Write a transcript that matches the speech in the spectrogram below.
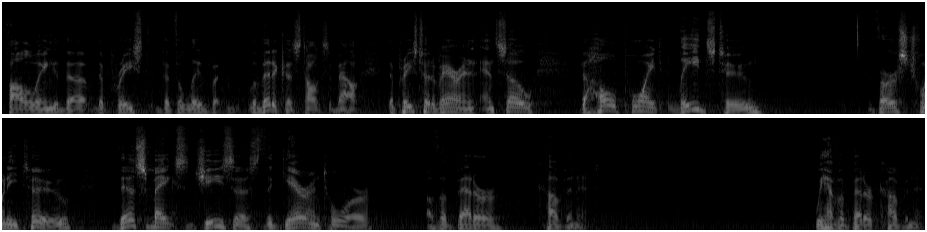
following the, the priest that the Leviticus talks about, the priesthood of Aaron. And so the whole point leads to verse 22 this makes Jesus the guarantor of a better covenant. We have a better covenant,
